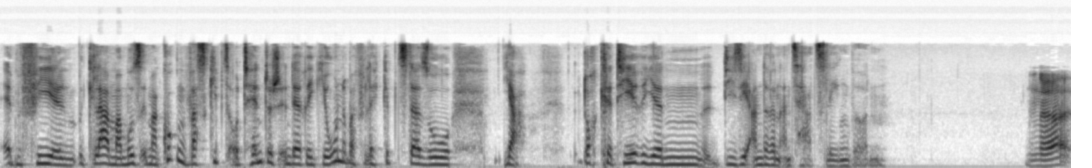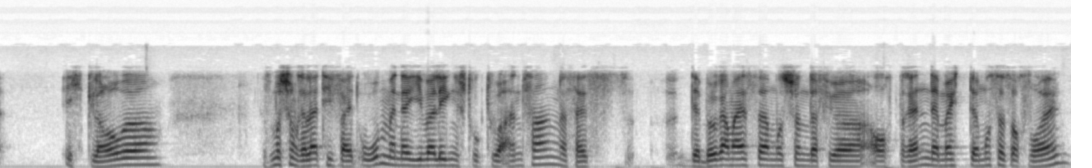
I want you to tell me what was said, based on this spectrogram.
empfehlen? Klar, man muss immer gucken, was gibt's authentisch in der Region, aber vielleicht gibt's da so, ja, doch Kriterien, die Sie anderen ans Herz legen würden. Na, ich glaube, es muss schon relativ weit oben in der jeweiligen Struktur anfangen. Das heißt, der Bürgermeister muss schon dafür auch brennen, der möchte, der muss das auch wollen.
